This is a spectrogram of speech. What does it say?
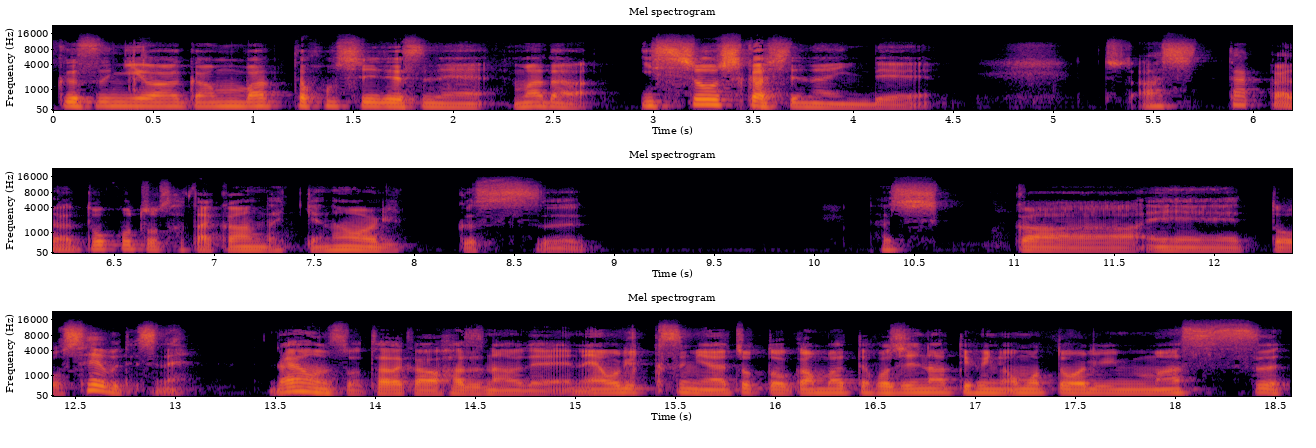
クスには頑張ってほしいですね。まだ一勝しかしてないんで、ちょっと明日からどこと戦うんだっけな、オリックス。確か、えー、っと、西武ですね。ライオンズと戦うはずなのでね、オリックスにはちょっと頑張ってほしいなっていうふうに思っております。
